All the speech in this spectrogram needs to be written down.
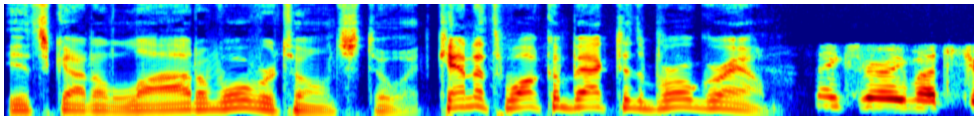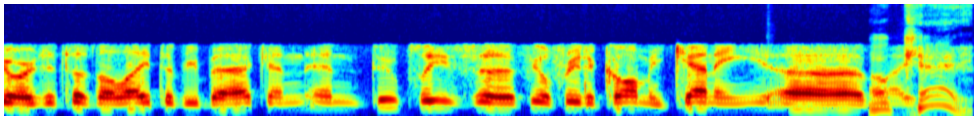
it's got a lot of overtones to it. Kenneth, welcome back to the program. Thanks very much, George. It's a delight to be back, and and do please uh, feel free to call me Kenny. Uh, okay.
